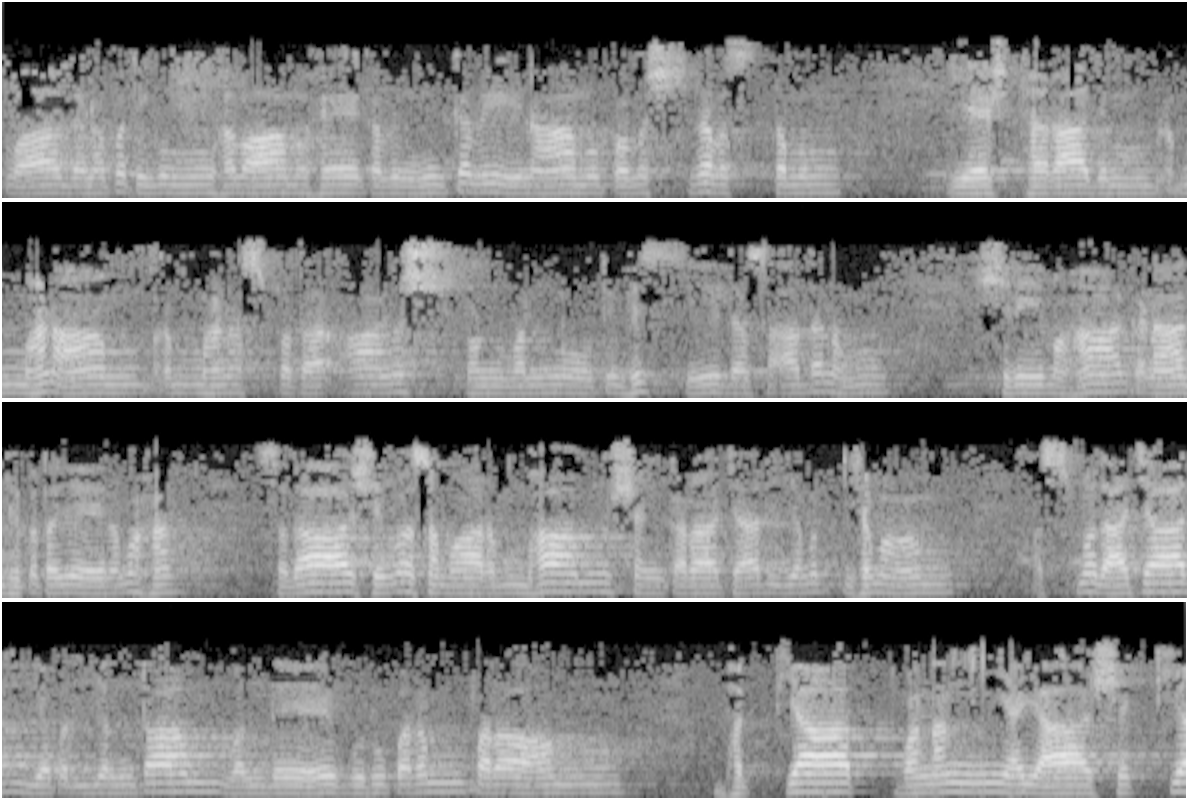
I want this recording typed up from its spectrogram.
त्वा गणपतिगुं हवामहे कविम् कवीनामुपमश्रवस्तमम् ज्येष्ठराजम् ब्रह्मणाम् ब्रह्मणस्पत आनुष्वन्वन्नोतिभिः सीदसादनम् श्रीमहागणाधिपतये नमः सदाशिवसमारम्भाम् शङ्कराचार्यमध्यमाम् अस्मदाचार्यपर्यन्ताम् वन्दे गुरुपरम्पराम् భక్త్యాత్మనన్యయా శక్య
